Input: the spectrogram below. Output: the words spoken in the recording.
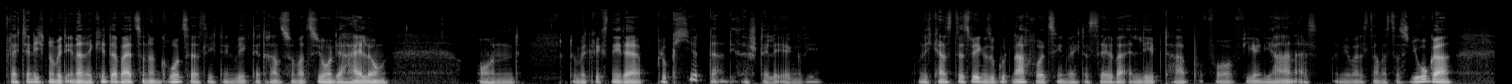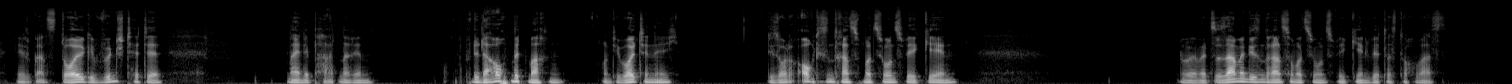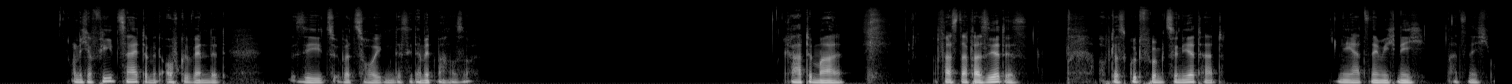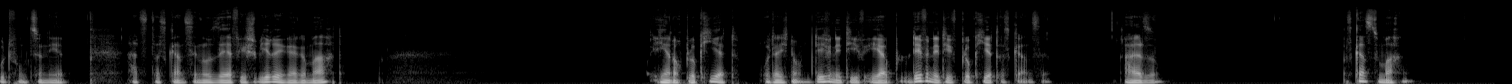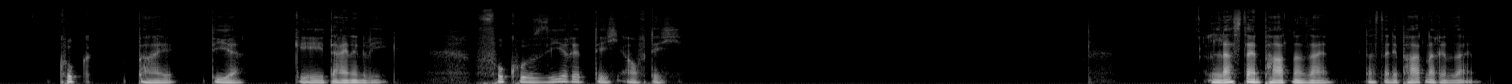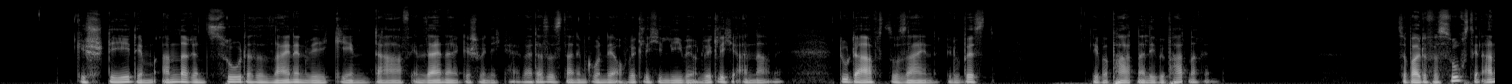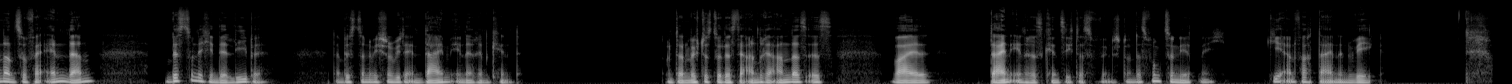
Vielleicht ja nicht nur mit innerer Kindarbeit, sondern grundsätzlich den Weg der Transformation, der Heilung. Und du mitkriegst, nee, der blockiert da an dieser Stelle irgendwie. Und ich kann es deswegen so gut nachvollziehen, weil ich das selber erlebt habe vor vielen Jahren, als bei mir war das damals das Yoga, mir so ganz doll gewünscht hätte, meine Partnerin würde da auch mitmachen und die wollte nicht. Die soll doch auch diesen Transformationsweg gehen. Nur wenn wir zusammen diesen Transformationsweg gehen, wird das doch was. Und ich habe viel Zeit damit aufgewendet, sie zu überzeugen, dass sie da mitmachen soll. Rate mal, was da passiert ist. Ob das gut funktioniert hat. Nee, hat es nämlich nicht. Hat es nicht gut funktioniert. Hat es das Ganze nur sehr viel schwieriger gemacht. Eher noch blockiert. Oder nicht noch definitiv eher, definitiv blockiert das Ganze. Also, was kannst du machen? Guck bei dir. Geh deinen Weg. Fokussiere dich auf dich. Lass dein Partner sein. Lass deine Partnerin sein gesteh dem anderen zu, dass er seinen Weg gehen darf in seiner Geschwindigkeit, weil das ist dann im Grunde auch wirkliche Liebe und wirkliche Annahme. Du darfst so sein, wie du bist. Lieber Partner, liebe Partnerin. Sobald du versuchst, den anderen zu verändern, bist du nicht in der Liebe. Dann bist du nämlich schon wieder in deinem inneren Kind. Und dann möchtest du, dass der andere anders ist, weil dein inneres Kind sich das wünscht. Und das funktioniert nicht. Geh einfach deinen Weg.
